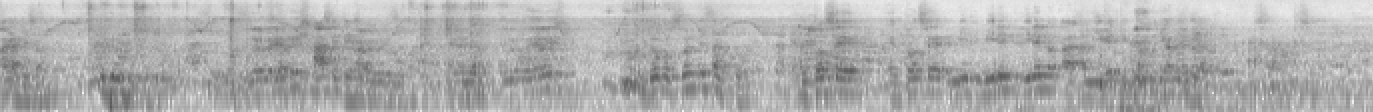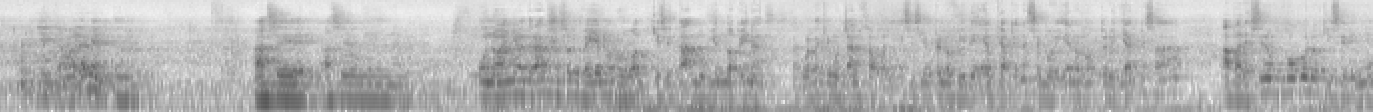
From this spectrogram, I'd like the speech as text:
Hagan eso. Hácete. Yo con suerte salto. Entonces, entonces miren, miren al nivel que estamos llegando hoy día. Y en cámara lenta. Hace, hace unos años atrás nosotros veíamos robots que se estaban moviendo apenas. ¿Te acuerdas que mostraban los japoneses siempre en los videos que apenas se movían los robots? Pero ya empezaba a aparecer un poco lo que se venía.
